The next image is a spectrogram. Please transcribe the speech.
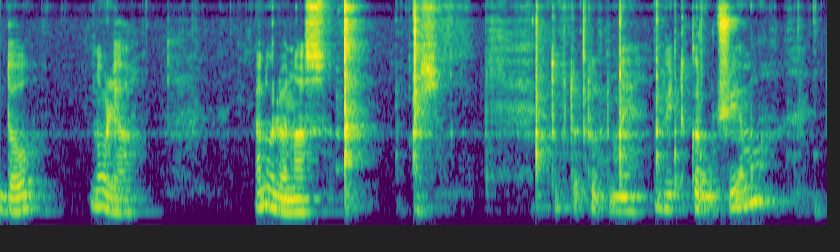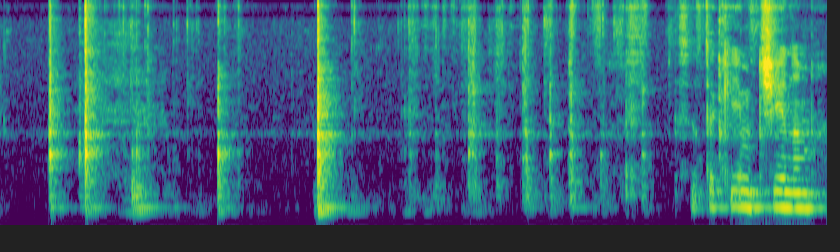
до нуля. А нуль у нас ось. Тобто тут ми відкручуємо. Це таким чином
